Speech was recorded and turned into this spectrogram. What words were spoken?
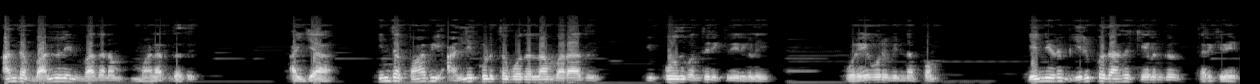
அந்த வள்ளலின் வதனம் மலர்ந்தது. ஐயா இந்த பாவி அள்ளி கொடுத்த போதெல்லாம் வராது. இப்போது வந்திருக்கிறீர்களே. ஒரே ஒரு விண்ணப்பம். என்னிடம் இருப்பதாக கேளுங்கள் தருகிறேன்.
